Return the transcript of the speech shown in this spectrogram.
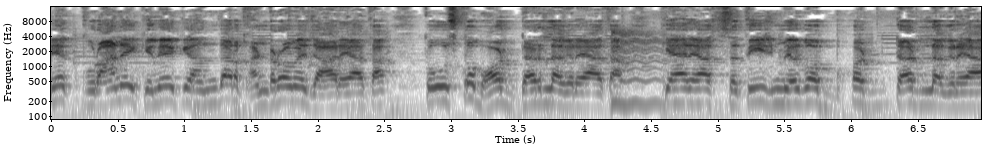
एक पुराने किले के अंदर खंडरों में जा रहा था। तो उसको बहुत डर लग रहा था। क्या रहा, सतीश, मेरे को बहुत डर लग रहा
